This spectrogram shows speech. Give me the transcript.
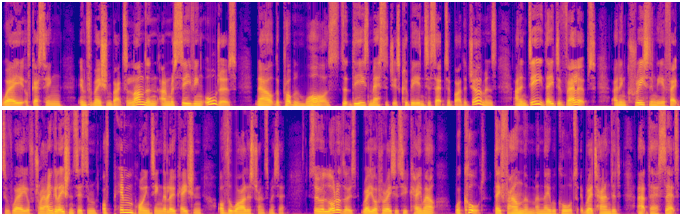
way of getting information back to London and receiving orders. Now, the problem was that these messages could be intercepted by the Germans. And indeed, they developed an increasingly effective way of triangulation system of pinpointing the location of the wireless transmitter. So a lot of those radio operators who came out were caught. They found them and they were caught red handed at their set.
